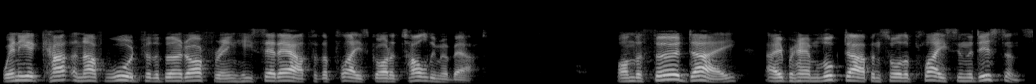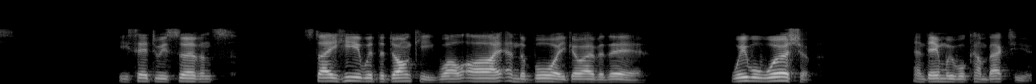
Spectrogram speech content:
When he had cut enough wood for the burnt offering, he set out for the place God had told him about. On the third day, Abraham looked up and saw the place in the distance. He said to his servants, Stay here with the donkey while I and the boy go over there. We will worship, and then we will come back to you.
